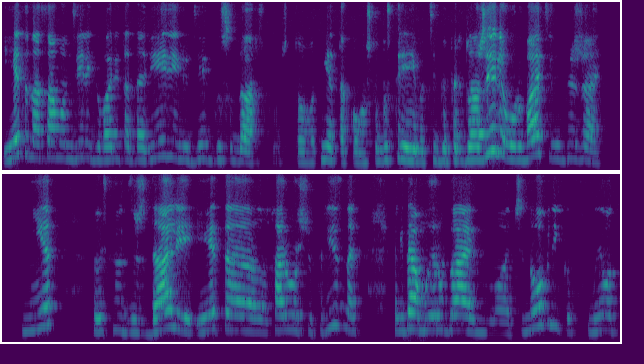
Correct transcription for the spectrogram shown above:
И это на самом деле говорит о доверии людей к государству, что вот нет такого, что быстрее вот тебе предложили урвать и убежать. Нет, то есть люди ждали, и это хороший признак. Когда мы ругаем а, чиновников, мы вот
